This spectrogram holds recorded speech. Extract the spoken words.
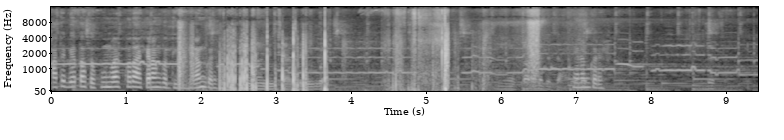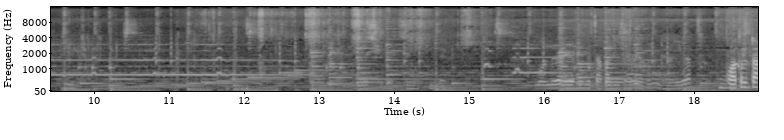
হাতে ব্যথা তো কোন বার কথা কেরাম করে দিবি কেরাম করে? কেরাম করে? চাপা হবে এখন ঢেলে যাচ্ছে বোতলটা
